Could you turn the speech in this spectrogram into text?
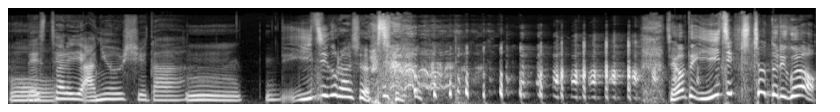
어. 내 스타일이 아니올시다. 음, 이직을 하셔야죠. 제가 볼때 이직 추천드리고요.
